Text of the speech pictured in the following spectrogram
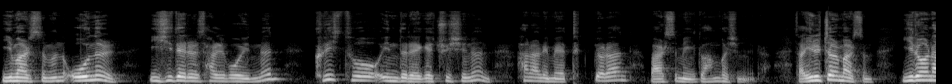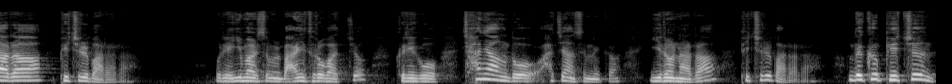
이 말씀은 오늘 이 시대를 살고 있는 그리스도인들에게 주시는 하나님의 특별한 말씀이기도 한 것입니다. 자, 1절 말씀. 일어나라, 빛을 발하라. 우리가 이 말씀을 많이 들어봤죠? 그리고 찬양도 하지 않습니까? 일어나라, 빛을 발하라. 근데 그 빛은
